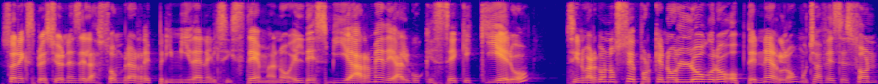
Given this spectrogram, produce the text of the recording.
son expresiones de la sombra reprimida en el sistema, ¿no? El desviarme de algo que sé que quiero. Sin embargo, no sé por qué no logro obtenerlo. Muchas veces son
